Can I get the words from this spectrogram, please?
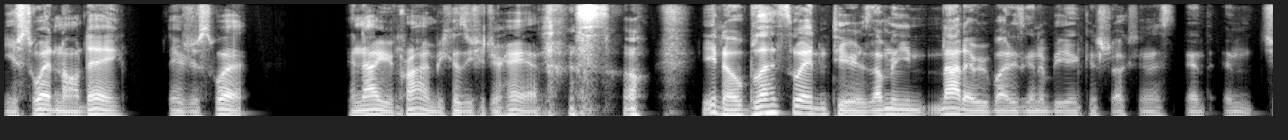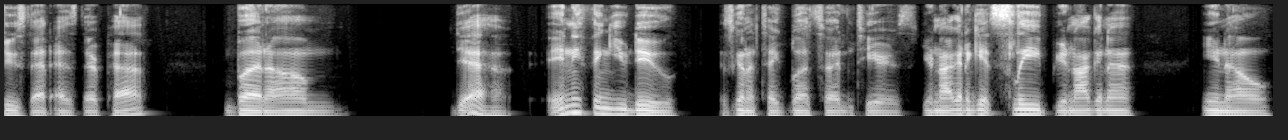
You're sweating all day. There's your sweat. And now you're crying because you hit your hand. so, you know, blood, sweat, and tears. I mean, not everybody's going to be in construction and, and choose that as their path. But um, yeah, anything you do is going to take blood, sweat, and tears. You're not going to get sleep. You're not going to, you know,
